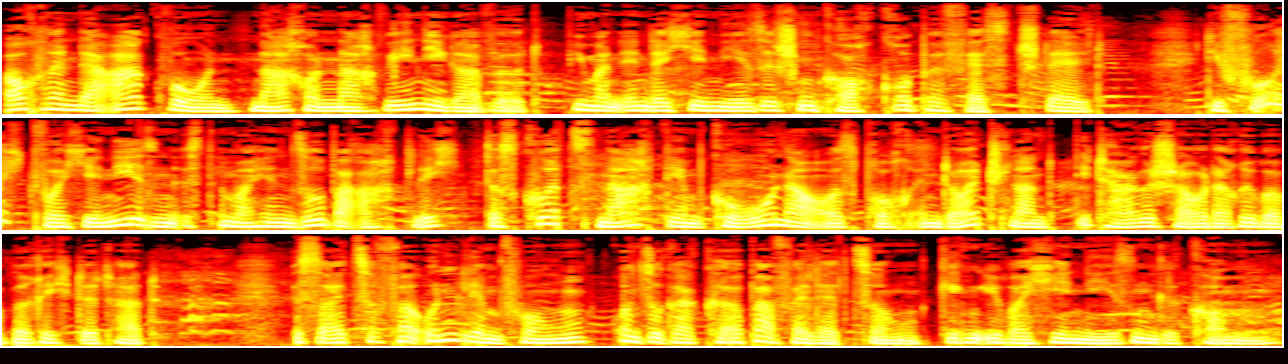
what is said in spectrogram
Auch wenn der Argwohn nach und nach weniger wird, wie man in der chinesischen Kochgruppe feststellt. Die Furcht vor Chinesen ist immerhin so beachtlich, dass kurz nach dem Corona-Ausbruch in Deutschland die Tagesschau darüber berichtet hat. Es sei zu Verunglimpfungen und sogar Körperverletzungen gegenüber Chinesen gekommen.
